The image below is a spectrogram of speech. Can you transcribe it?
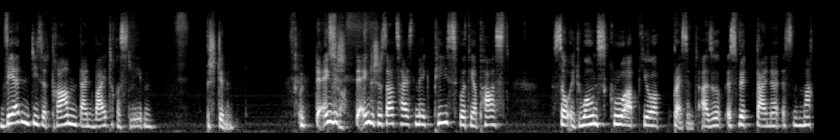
werden diese Dramen dein weiteres Leben bestimmen. Und der, Englisch, der englische Satz heißt Make peace with your past, so it won't screw up your present. Also es wird deine, es macht,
